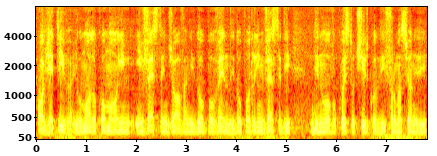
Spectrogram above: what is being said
obiettiva. Il modo come in- investe in giovani, dopo vende, dopo reinveste di, di nuovo questo circolo di formazione di,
